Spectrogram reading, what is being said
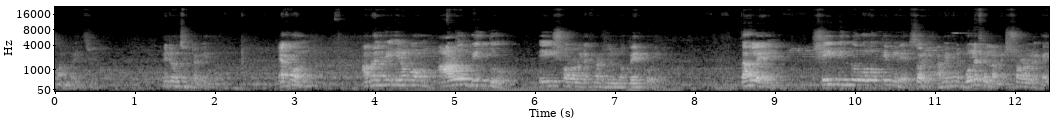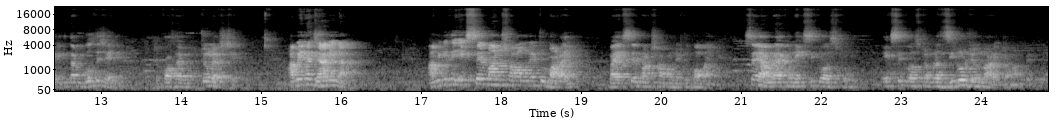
one by three এটা হচ্ছে একটা বিন্দু। এখন আমরা যদি এরকম আরও বিন্দু এই সরলরেখার জন্য বের করি, তাহলে সেই বিন্দুগুলোকে মিলে সরি আমি এখানে বলে ফেললাম এটা সরলরেখা, এটা কিন্তু আমি বলতে চাইনি কথায় চলে আসছে। আমি এটা জানি না। আমি যদি x এর মান সামান্য একটু বাড়াই বা x এর মান সামান্য একটু কমাই সে আমরা এখন x equals to x equals to আমরা 0 এর জন্য আরেকটা মান বের করি।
